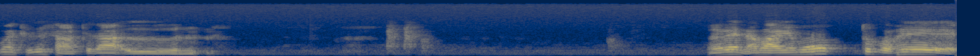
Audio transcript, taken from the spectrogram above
ไม่ถือศาสนาอื่นไม่เว้นอบายมุกทุกประเภท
